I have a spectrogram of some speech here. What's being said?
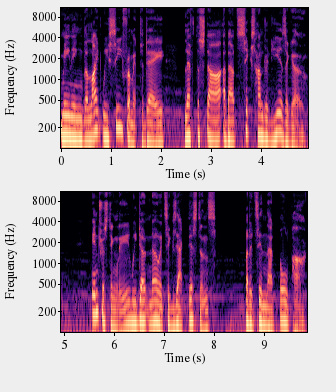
meaning the light we see from it today left the star about 600 years ago. Interestingly, we don't know its exact distance, but it's in that ballpark.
